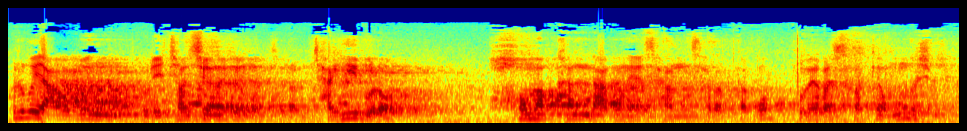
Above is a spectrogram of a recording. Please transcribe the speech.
그리고 야곱은 우리 전 시간에 배운 것처럼 자기 입으로 험악한 나그네 삶을 살았다고 고백할 수밖에 없는 것입니다.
